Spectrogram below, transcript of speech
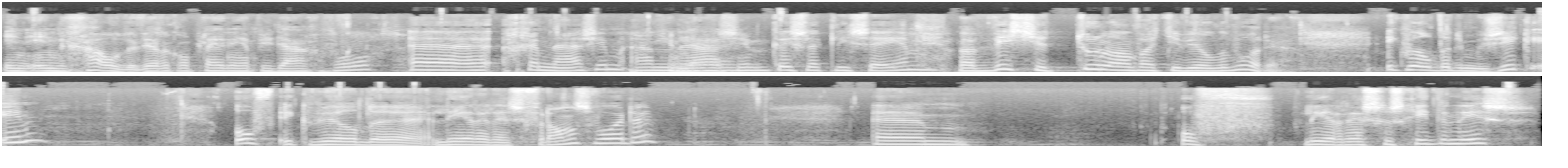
In, in Gouden, welke opleiding heb je daar gevolgd? Uh, gymnasium aan Gymnasium. Uh, Christelijk Lyceum. Maar wist je toen al wat je wilde worden? Ik wilde de muziek in. Of ik wilde lerares Frans worden. Um, of lerares geschiedenis.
